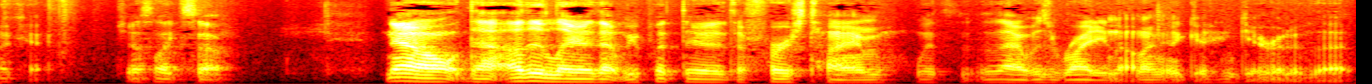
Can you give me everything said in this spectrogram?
okay, just like so. Now, that other layer that we put there the first time with that I was writing on, I'm going to go and get rid of that.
